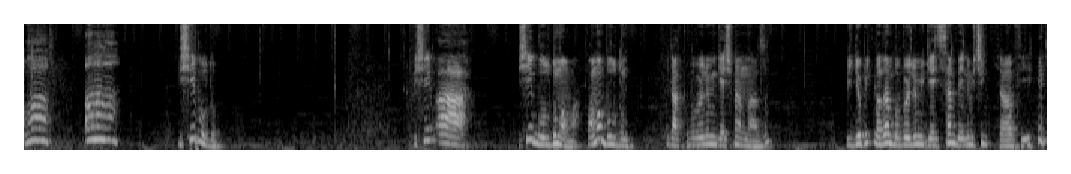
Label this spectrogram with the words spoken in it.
Aa! Aa! Bir şey buldum. Bir şey aa! Bir şey buldum ama. Ama buldum. Bir dakika bu bölümü geçmem lazım. Video bitmeden bu bölümü geçsem benim için kafi.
